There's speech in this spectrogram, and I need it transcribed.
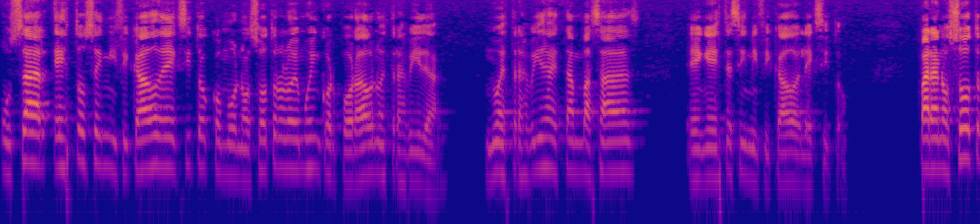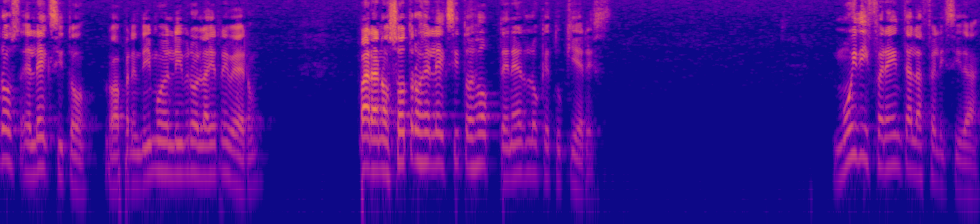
usar estos significados de éxito como nosotros lo hemos incorporado en nuestras vidas. Nuestras vidas están basadas en este significado del éxito. Para nosotros el éxito, lo aprendimos en el libro de Lai Rivero, para nosotros el éxito es obtener lo que tú quieres. Muy diferente a la felicidad,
